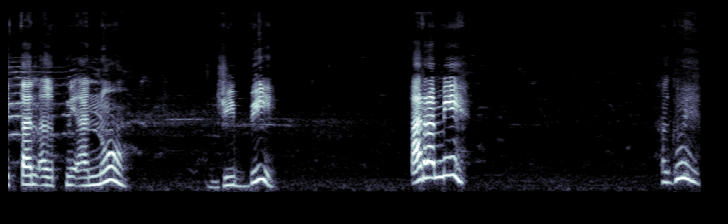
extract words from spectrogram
Ethan at ni ano? GB. Arami. Agoy.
